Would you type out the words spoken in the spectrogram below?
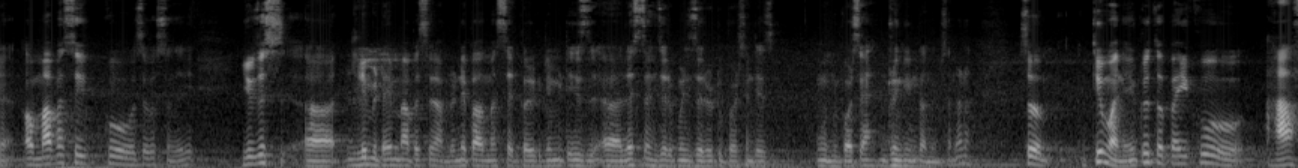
अब मापासेको चाहिँ कस्तो हुन्छ नि यो जस्ट लिमिट है मापासे हाम्रो नेपालमा सेट गरेको limit is less than zero point zero two percentage हुनुपर्छ क्या ड्रिङ्किङ कन्जम्सन होइन सो त्यो भनेको तपाईँको हाफ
